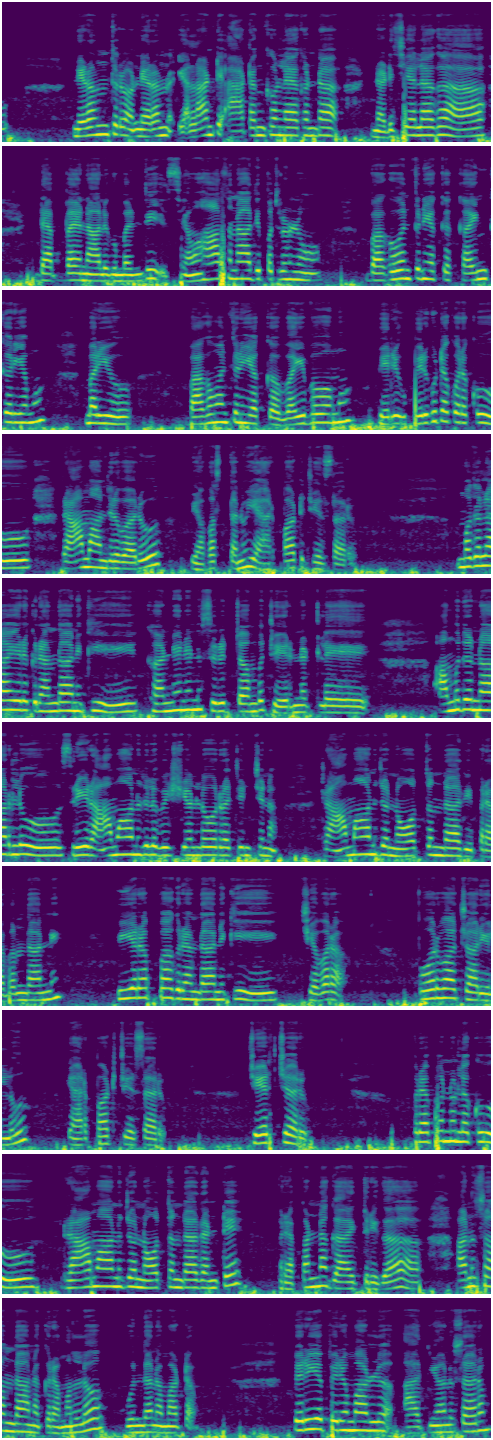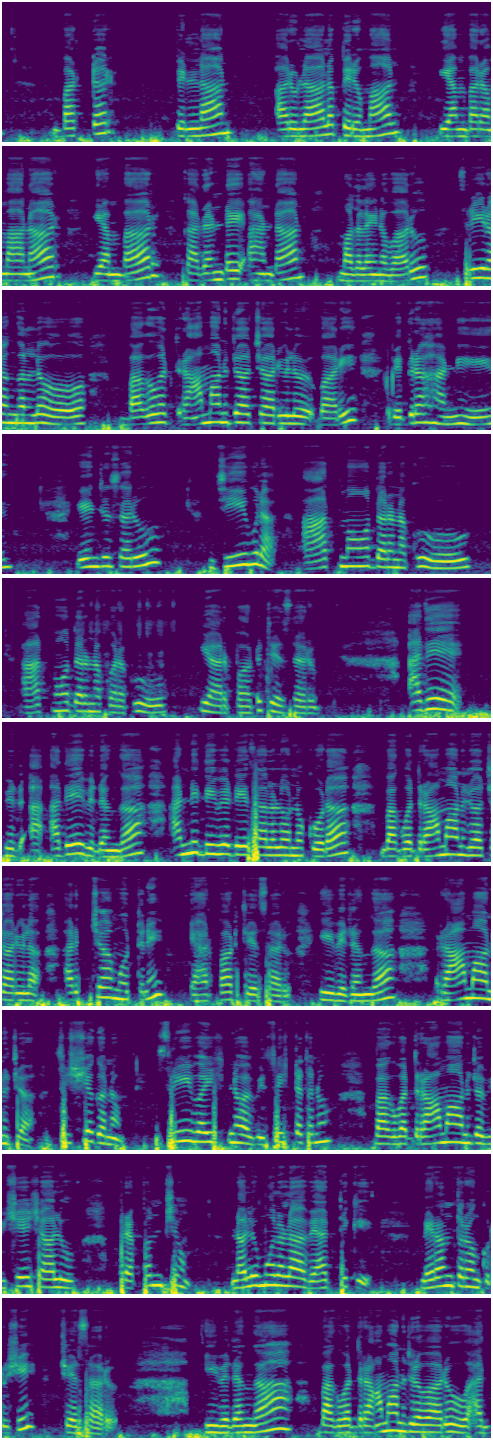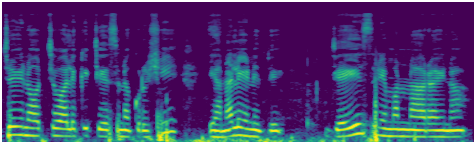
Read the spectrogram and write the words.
నిరంతరం నిరం ఎలాంటి ఆటంకం లేకుండా నడిచేలాగా డెబ్భై నాలుగు మంది సింహాసనాధిపతులను భగవంతుని యొక్క కైంకర్యము మరియు భగవంతుని యొక్క వైభవము పెరుగు పెరుగుట కొరకు రామాంధ్రుల వారు వ్యవస్థను ఏర్పాటు చేశారు. మొదలాయర గ్రంథానికి కన్యని సిరిత్తాంబు చేరినట్లే. అముదనార్లు శ్రీ రామానుజుల విషయంలో రచించిన రామానుజ నోత్తందాది ప్రబంధాన్ని వీరప్ప గ్రంథానికి చివర పూర్వాచార్యులు ఏర్పాటు చేశారు చేర్చారు. ప్రపన్నులకు రామానుజ నూతందాదంటే ప్రపన్న గాయత్రిగా అనుసంధాన క్రమంలో ఉందన్నమాట. పెరియ పెరుమాళ్ళు ఆజ్ఞానుసారం బట్టర్ పిల్లాన్ అరుళాల పెరుమాల్ ఎంబరమానార్ ఎంబార్ కదండే ఆండాన్ మొదలైన వారు శ్రీరంగంలో భగవత్ రామానుజాచార్యులు వారి విగ్రహాన్ని ఏం చేశారు? జీవుల ఆత్మోద్ధరణకు ఆత్మోద్ధరణ కొరకు ఏర్పాటు చేశారు. అదే విధ అదే విధంగా అన్ని దివ్య దేశాలలోనూ కూడా భగవద్ రామానుజాచార్యుల అర్చామూర్తిని ఏర్పాటు చేశారు. ఈ విధంగా రామానుజ శిష్యగణం శ్రీ వైష్ణవ విశిష్టతను భగవద్ రామానుజ విశేషాలు ప్రపంచం నలుమూలల వ్యాప్తికి నిరంతరం కృషి చేశారు. ఈ విధంగా భగవద్ రామానుజుల వారు అధ్యయనోత్సవాలకి చేసిన కృషి ఎనలేనిది. జై శ్రీమన్నారాయణ.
